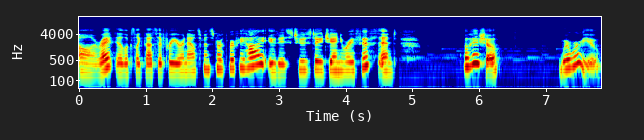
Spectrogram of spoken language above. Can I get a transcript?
All right, it looks like that's it for your announcements, North Murphy High. It is Tuesday, January 5th, and. Oh, hey, Sho. Where were you?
